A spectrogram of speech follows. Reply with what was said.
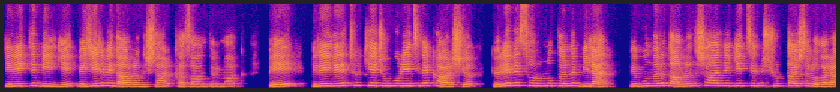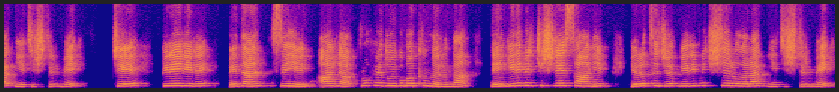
gerekli bilgi, beceri ve davranışlar kazandırmak. B. Bireyleri Türkiye Cumhuriyeti'ne karşı görev ve sorumluluklarını bilen ve bunları davranış haline getirmiş yurttaşlar olarak yetiştirmek. C. Bireyleri beden, zihin, ahlak, ruh ve duygu bakımlarından dengeli bir kişiliğe sahip, yaratıcı, verimli kişiler olarak yetiştirmek.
